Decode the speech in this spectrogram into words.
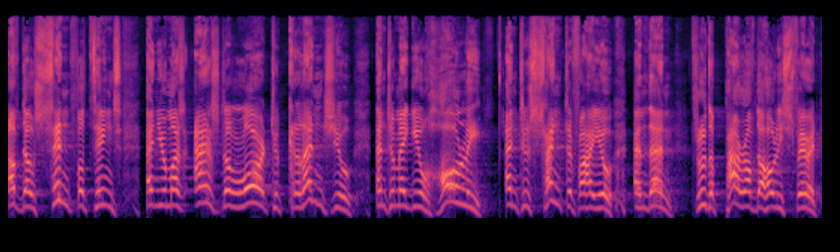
of those sinful things and you must ask the Lord to cleanse you and to make you holy and to sanctify you. And then, through the power of the Holy Spirit,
